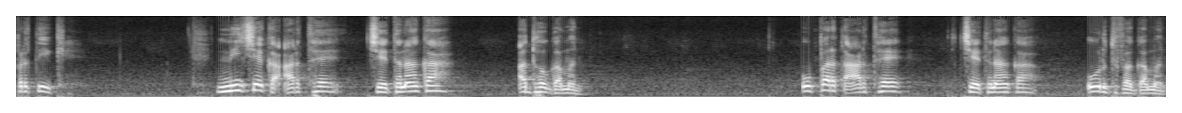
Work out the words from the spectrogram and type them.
प्रतीक है। नीचे का अर्थ है चेतना का अधोगमन। ऊपर का अर्थ है चेतना का ऊर्ध्व गमन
